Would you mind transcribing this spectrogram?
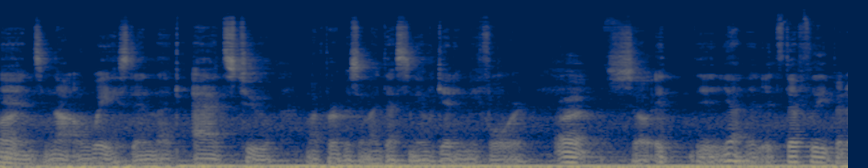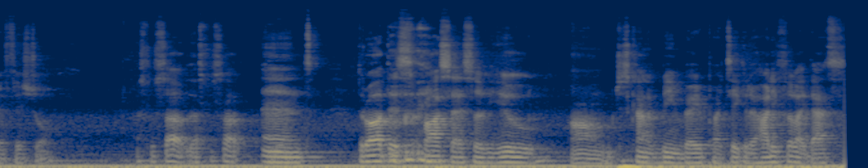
Right. and not a waste and like adds to my purpose and my destiny of getting me forward. right. So it, it yeah, it, it's definitely beneficial. That's what's up. That's what's up. And throughout this process of you, um, just kind of being very particular, how do you feel like that's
